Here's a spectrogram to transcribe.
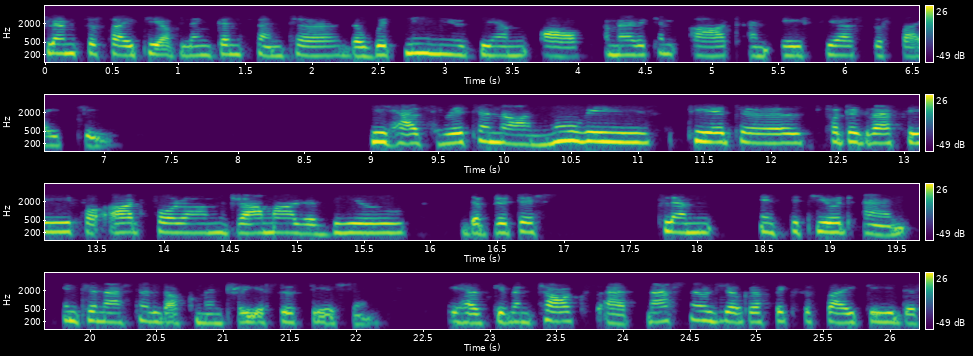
Film Society of Lincoln Center, the Whitney Museum of American Art and Asia Society. He has written on movies, theaters, photography for Art Forum, Drama Review, the British Film Institute, and International Documentary Association. He has given talks at National Geographic Society, the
